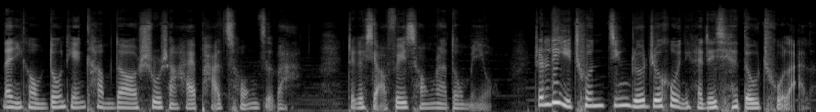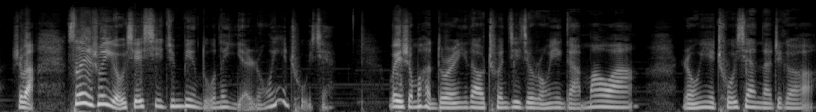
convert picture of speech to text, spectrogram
那你看我们冬天看不到树上还爬虫子吧？这个小飞虫啊都没有。这立春惊蛰之后，你看这些都出来了，是吧？所以说有些细菌病毒呢也容易出现。为什么很多人一到春季就容易感冒啊？容易出现的这个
